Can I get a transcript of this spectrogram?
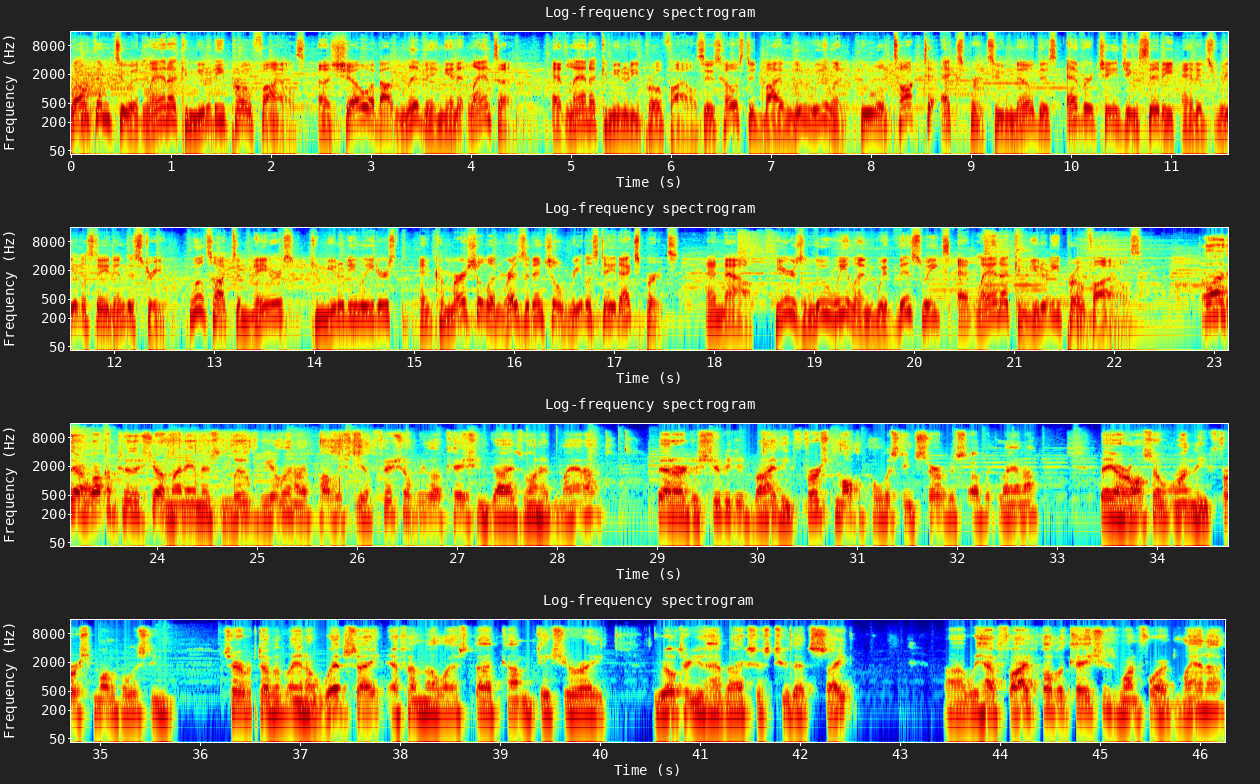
Welcome to Atlanta Community Profiles, a show about living in Atlanta. Atlanta Community Profiles is hosted by Lou Weiland, who will talk to experts who know this ever changing city and its real estate industry. We'll talk to mayors, community leaders, and commercial and residential real estate experts. And now, here's Lou Weiland with this week's Atlanta Community Profiles. Hello there, and welcome to the show. My name is Lou Weiland. I publish the official relocation guides on Atlanta that are distributed by the First Multiple Listing Service of Atlanta. They are also on the First Multiple Listing Service of Atlanta website, fmls.com. In case you're a realtor, you have access to that site. Uh, we have five publications one for Atlanta,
